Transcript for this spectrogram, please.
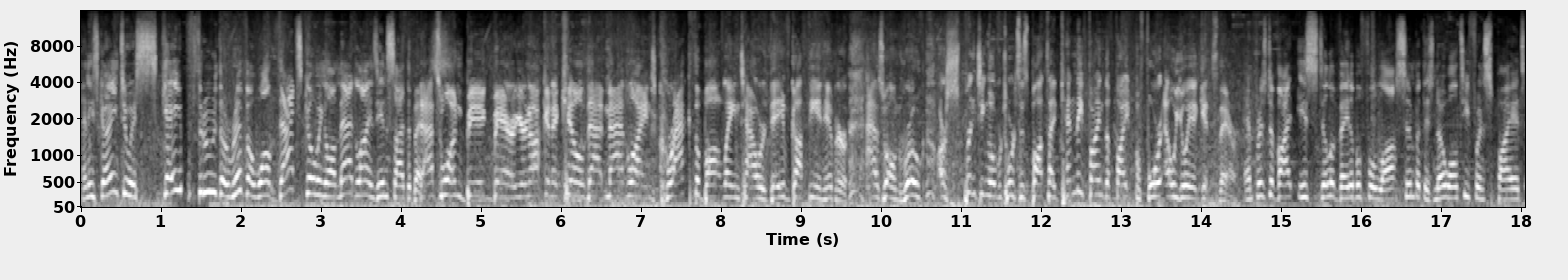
and he's going to escape through the river while that's going on. Mad Lions inside the base. That's one big bear. You're not going to kill that. Mad Lions crack the bot lane tower. They've got the inhibitor as well. And Rogue are sprinting over towards this bot side. Can they find the fight before Elyoya gets there? Emperor's Divide is still available for Larssen, but there's no ulti for Inspired's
